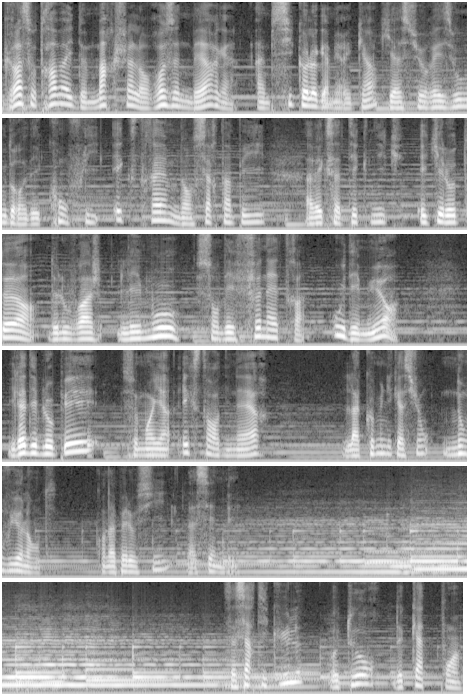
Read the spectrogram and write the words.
Grâce au travail de Marshall Rosenberg, un psychologue américain qui a su résoudre des conflits extrêmes dans certains pays avec sa technique et qui est l'auteur de l'ouvrage Les mots sont des fenêtres ou des murs, il a développé ce moyen extraordinaire, la communication non violente, qu'on appelle aussi la CNV. Ça s'articule autour de quatre points.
